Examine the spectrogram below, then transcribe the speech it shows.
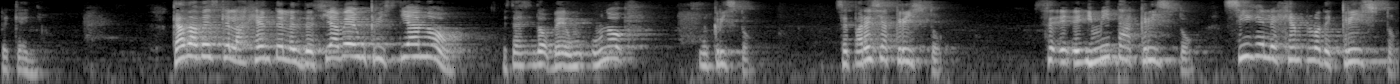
pequeño. Cada vez que la gente les decía, ve un cristiano, está diciendo, ve un, uno, un Cristo. Se parece a Cristo. Se, e, e, imita a Cristo. Sigue el ejemplo de Cristo.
